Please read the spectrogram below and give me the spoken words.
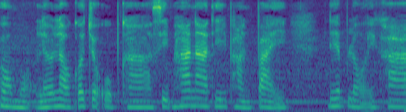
พอเหมาะแล้วเราก็จะอบค่ะ 15 นาทีผ่านไปเรียบร้อยค่ะ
